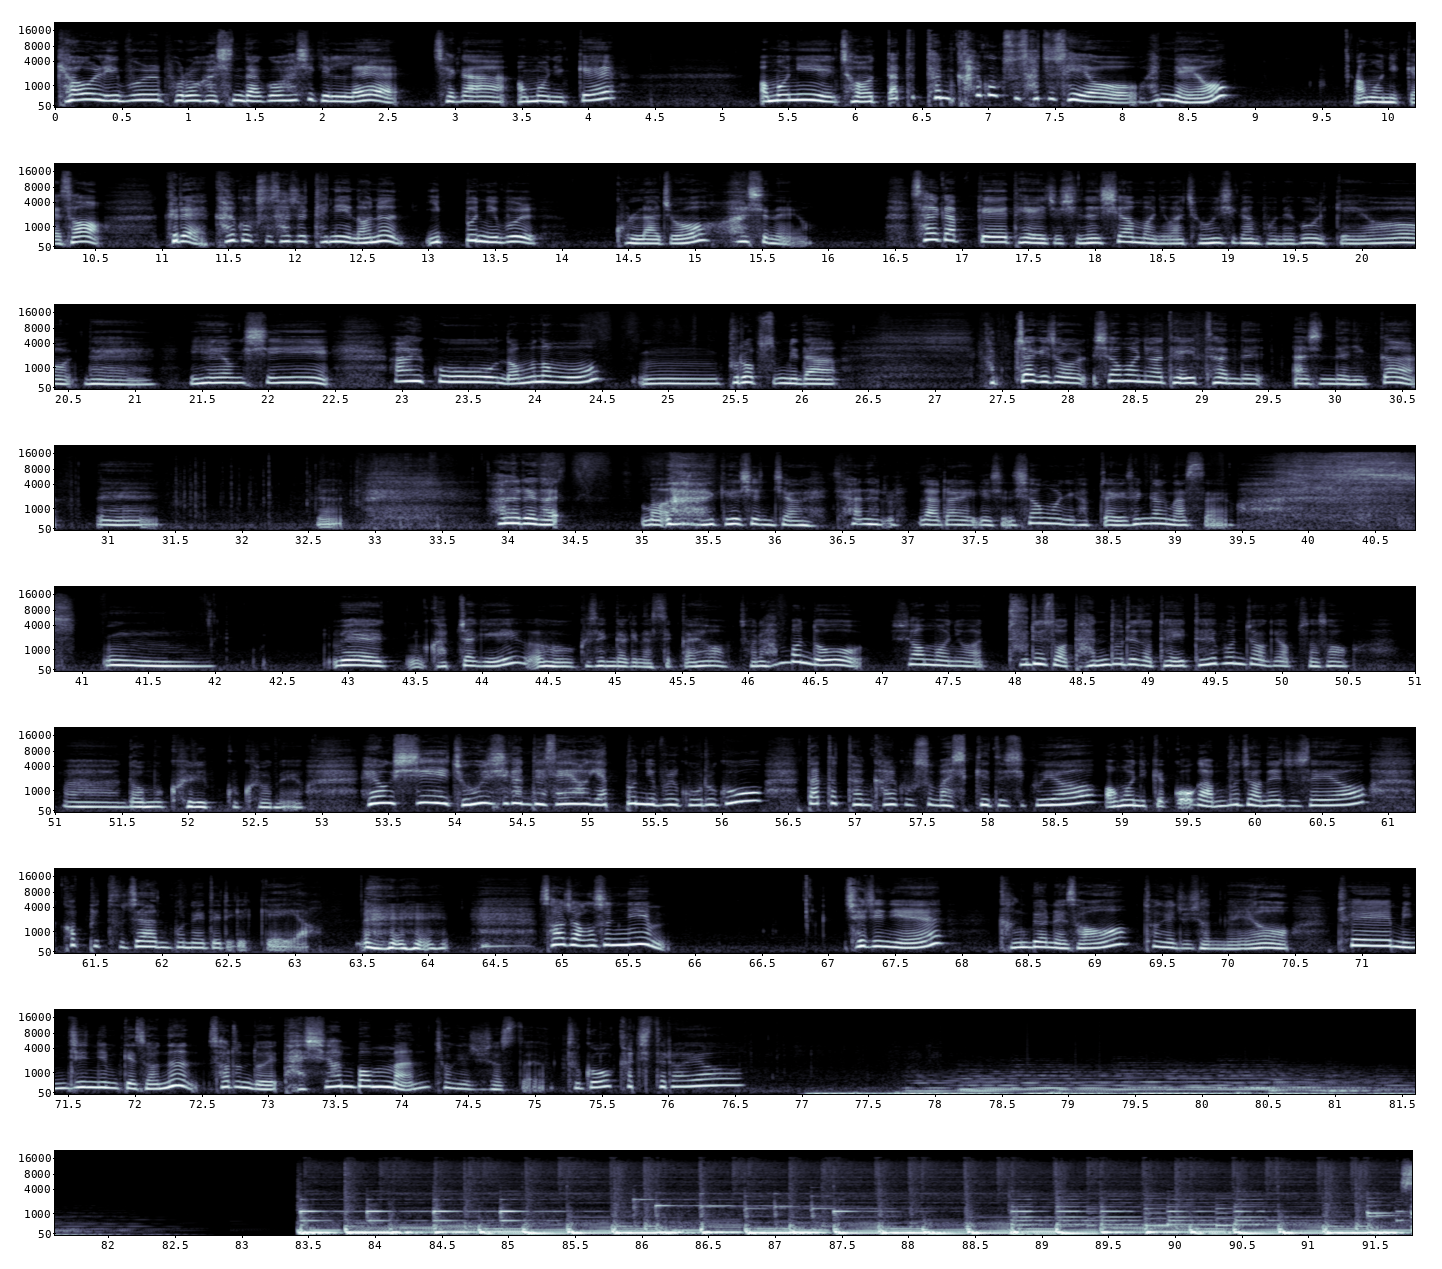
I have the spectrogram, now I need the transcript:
겨울 이불 보러 가신다고 하시길래 제가 어머니께 어머니 저 따뜻한 칼국수 사주세요 했네요. 어머니께서 그래 칼국수 사줄 테니 너는 이쁜 이불 골라줘 하시네요. 살갑게 대해주시는 시어머니와 좋은 시간 보내고 올게요. 네. 이혜영 씨. 아이고, 너무너무, 음, 부럽습니다. 갑자기 저 시어머니와 데이트 하신다니까, 네. 네. 하늘에 가, 뭐, 계신 저, 하늘 나라에 계신 시어머니 갑자기 생각났어요. 음, 왜 갑자기, 어, 그 생각이 났을까요? 저는 한 번도 시어머니와 둘이서, 단둘이서 데이트 해본 적이 없어서, 아, 너무 그립고 그러네요. 혜영 씨, 좋은 시간 되세요. 예쁜 이불 고르고 따뜻한 칼국수 맛있게 드시고요. 어머니께 꼭 안부 전해주세요. 커피 두 잔 보내드릴게요. 서정수님, 최진희의 강변에서 청해 주셨네요. 최민지님께서는 서른도에 다시 한 번만 청해 주셨어요. 두 곡 같이 들어요.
